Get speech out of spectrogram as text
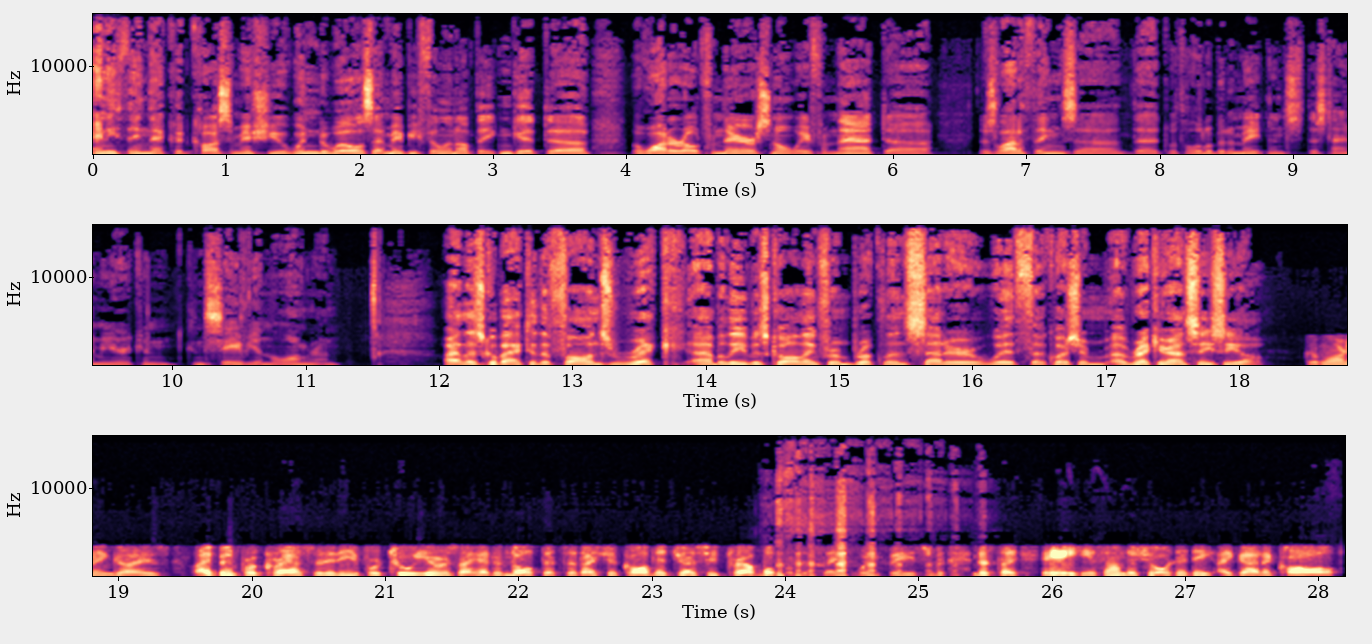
anything that could cause some issue. Window wells that may be filling up that you can get uh, the water out from there, snow away from that. Uh, there's a lot of things uh, that, with a little bit of maintenance this time of year, can can save you in the long run. All right, let's go back to the phones. Rick, I believe, is calling from Brooklyn Center with a question. Uh, Rick, you're on CCO. Good morning, guys. I've been procrastinating for two years. I had a note that said I should call the Jesse Trebil from the Safeway basement. And it's like, hey, he's on the show today. I got a call.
